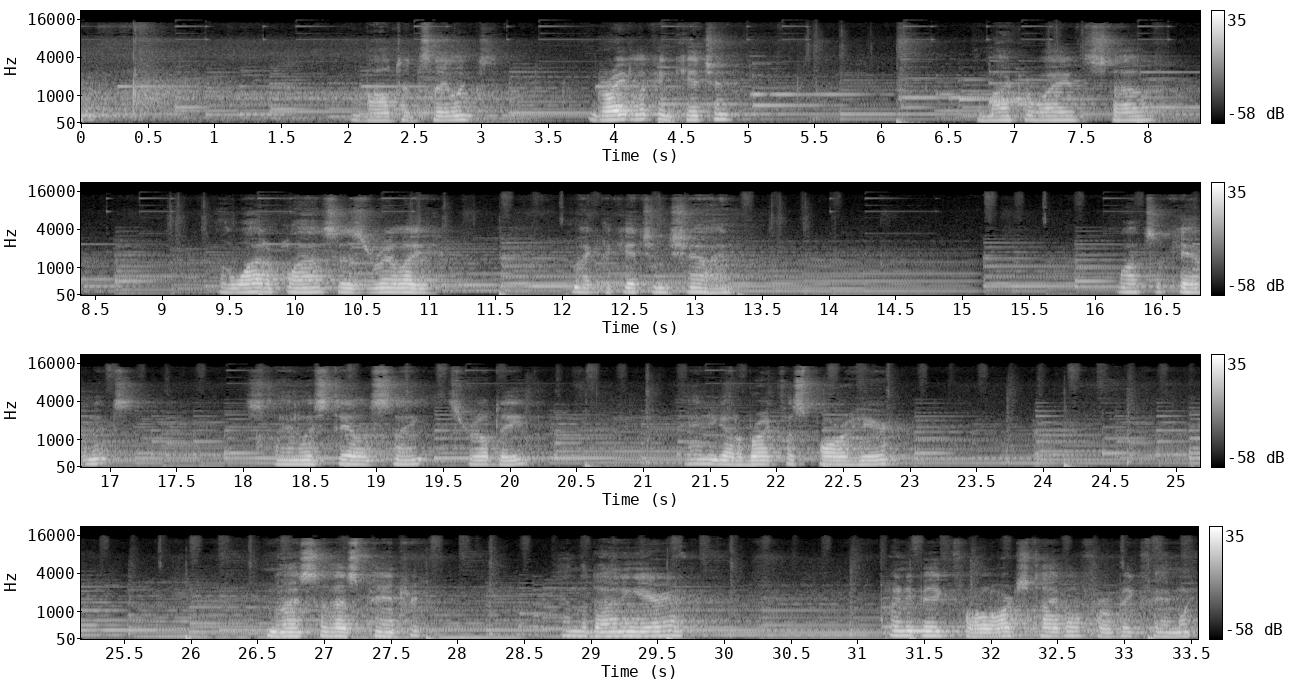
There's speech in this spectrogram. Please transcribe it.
Vaulted ceilings. Great looking kitchen. The microwave, stove. The white appliances really make the kitchen shine. Lots of cabinets. Stainless steel sink, it's real deep. And you got a breakfast bar here. Nice sized pantry. And the dining area. Plenty big for a large table for a big family.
